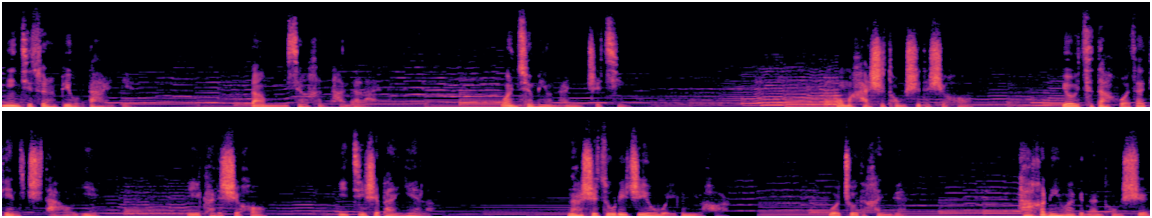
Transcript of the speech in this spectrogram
年纪虽然比我大一点，但我们一向很谈得来，完全没有男女之情。我们还是同事的时候，有一次大伙在电视台熬夜，离开的时候已经是半夜了。那时组里只有我一个女孩，我住得很远，他和另外一个男同事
